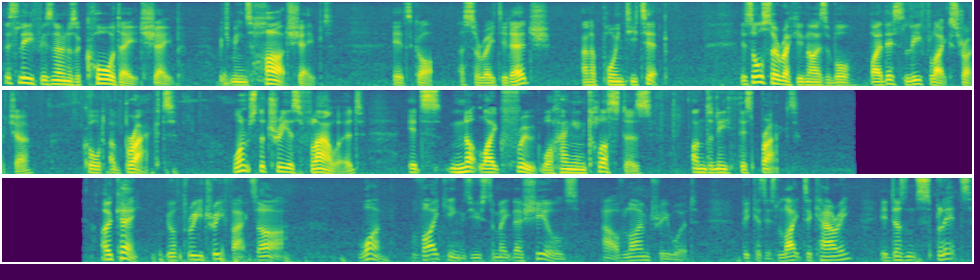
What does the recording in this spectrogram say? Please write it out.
This leaf is known as a cordate shape, which means heart-shaped. It's got a serrated edge and a pointy tip. It's also recognisable by this leaf-like structure called a bract. Once the tree is flowered, its nut-like fruit will hang in clusters underneath this bract. Okay, your three tree facts are one, Vikings used to make their shields out of lime tree wood because it's light to carry, it doesn't split,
